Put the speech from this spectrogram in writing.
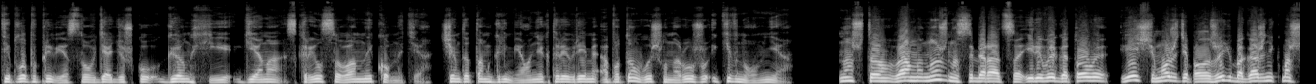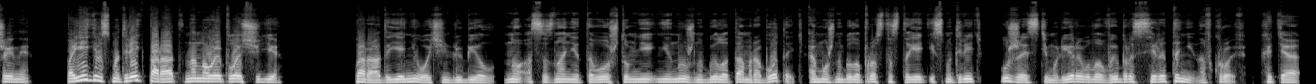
Тепло поприветствовав дядюшку Гёнхи, Гена скрылся в ванной комнате. Чем-то там гремел некоторое время, а потом вышел наружу и кивнул мне. «Ну что, вам нужно собираться или вы готовы? Вещи можете положить в багажник машины. Поедем смотреть парад на Новой площади». Парады я не очень любил, но осознание того, что мне не нужно было там работать, а можно было просто стоять и смотреть, уже стимулировало выброс серотонина в кровь. Хотя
